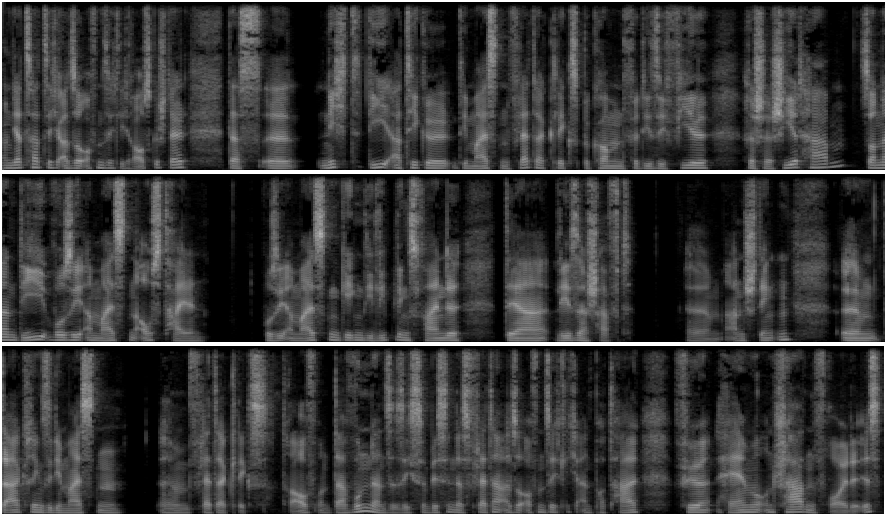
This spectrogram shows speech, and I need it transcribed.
Und jetzt hat sich also offensichtlich herausgestellt, dass äh, nicht die Artikel die meisten Flatter-Klicks bekommen, für die sie viel recherchiert haben, sondern die, wo sie am meisten austeilen, wo sie am meisten gegen die Lieblingsfeinde der Leserschaft ähm, anstinken. Ähm, da kriegen sie die meisten ähm, Flatter-Klicks drauf und da wundern sie sich so ein bisschen, dass Flatter also offensichtlich ein Portal für Häme und Schadenfreude ist.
